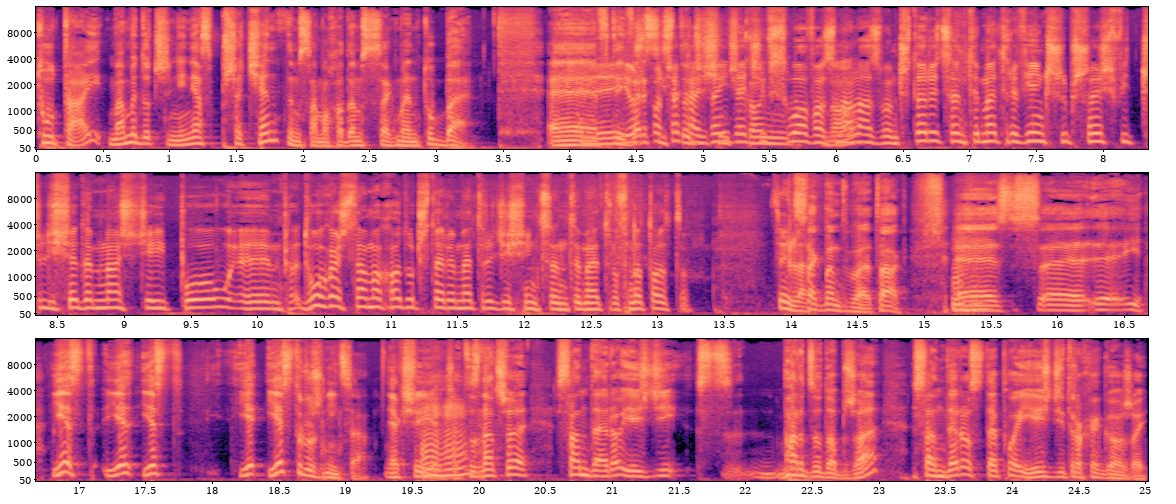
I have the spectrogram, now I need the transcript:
tutaj mamy do czynienia z przeciętnym samochodem z segmentu B. E, w tej Y, Już wersji poczekaj, 110 wejdę ci koni, w słowo, no. znalazłem. 4 cm większy prześwit, czyli 17,5. y, Długość samochodu 4 metry 10 cm. No to, to tyle. Segment B, tak. E, s, e, jest, jest, jest, je- jest różnica, jak się jedzie. To znaczy, Sandero jeździ bardzo dobrze, Sandero Stepway jeździ trochę gorzej.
